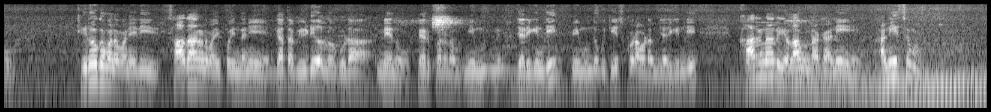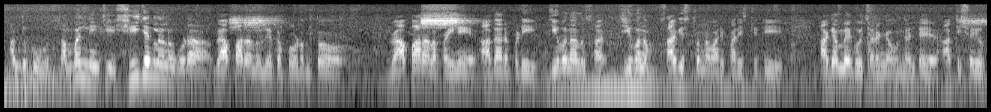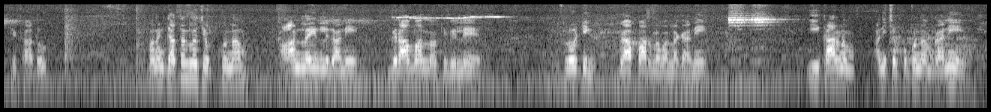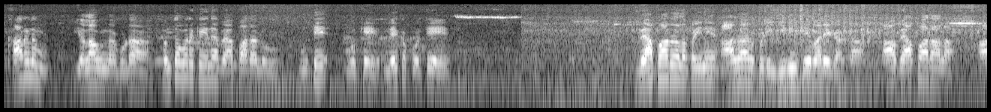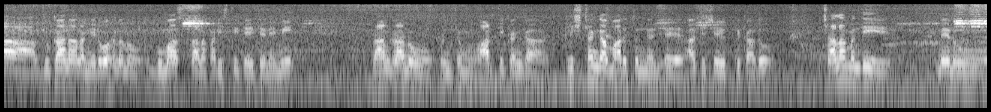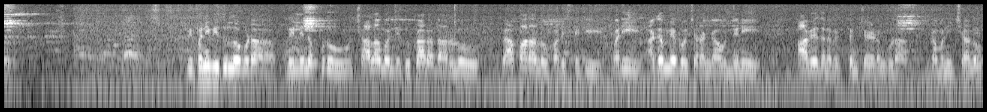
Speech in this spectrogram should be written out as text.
తిరోగమనం అనేది సాధారణమైపోయిందని గత వీడియోలో కూడా నేను పేర్కొనడం మీ మీ- జరిగింది. మీ ముందుకు తీసుకురావడం జరిగింది. కారణాలు ఎలా ఉన్నా కానీ కనీసం అందుకు సంబంధించి సీజన్లలో కూడా వ్యాపారాలు లేకపోవడంతో వ్యాపారాలపైనే ఆధారపడి జీవనాలు సా జీవనం సాగిస్తున్న వారి పరిస్థితి అగమ్య గోచరంగా ఉందంటే అతిశయోక్తి కాదు. మనం గతంలో చెప్పుకున్నాం ఆన్లైన్లు కానీ గ్రామాల్లోకి వెళ్ళే ఫ్లోటింగ్ వ్యాపారుల వల్ల కానీ ఈ కారణం అని చెప్పుకున్నాం కానీ కారణం ఎలా ఉన్నా కూడా కొంతవరకైనా వ్యాపారాలు ఉంటే ఓకే లేకపోతే వ్యాపారాలపైనే ఆధారపడి జీవించేవారే కాక ఆ వ్యాపారాల ఆ దుకాణాల నిర్వహణలో గుమాస్తాల పరిస్థితి అయితేనేమి రాను రాను కొంచెం ఆర్థికంగా క్లిష్టంగా మారుతుందంటే అతిశయోక్తి కాదు. చాలామంది నేను విపణి వీధుల్లో కూడా వెళ్ళినప్పుడు చాలామంది దుకాణదారులు వ్యాపారాలు పరిస్థితి మరీ అగమ్యగోచరంగా ఉందని ఆవేదన వ్యక్తం చేయడం కూడా గమనించాను.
